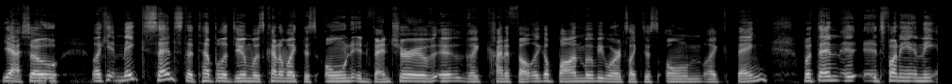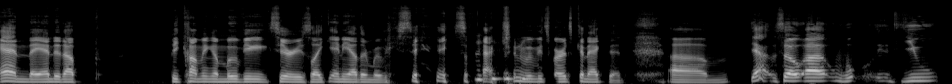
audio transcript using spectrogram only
Yeah, so like it makes sense that Temple of Doom was kind of like this own adventure. It, it like kind of felt like a Bond movie where it's like this own like thing. But then it, it's funny in the end they ended up becoming a movie series like any other movie series of action movies where it's connected. Um, yeah. So uh, you,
